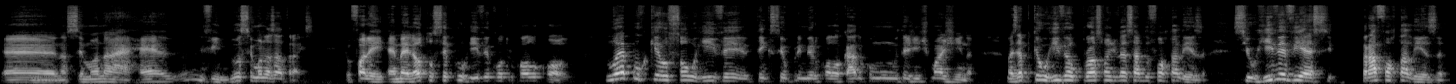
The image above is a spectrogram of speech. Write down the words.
É, hum. Na semana. Enfim, duas semanas atrás. Eu falei, é melhor torcer para o River contra o Colo-Colo. Não é porque só o River tem que ser o primeiro colocado, como muita gente imagina, mas é porque o River é o próximo adversário do Fortaleza. Se o River viesse para Fortaleza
